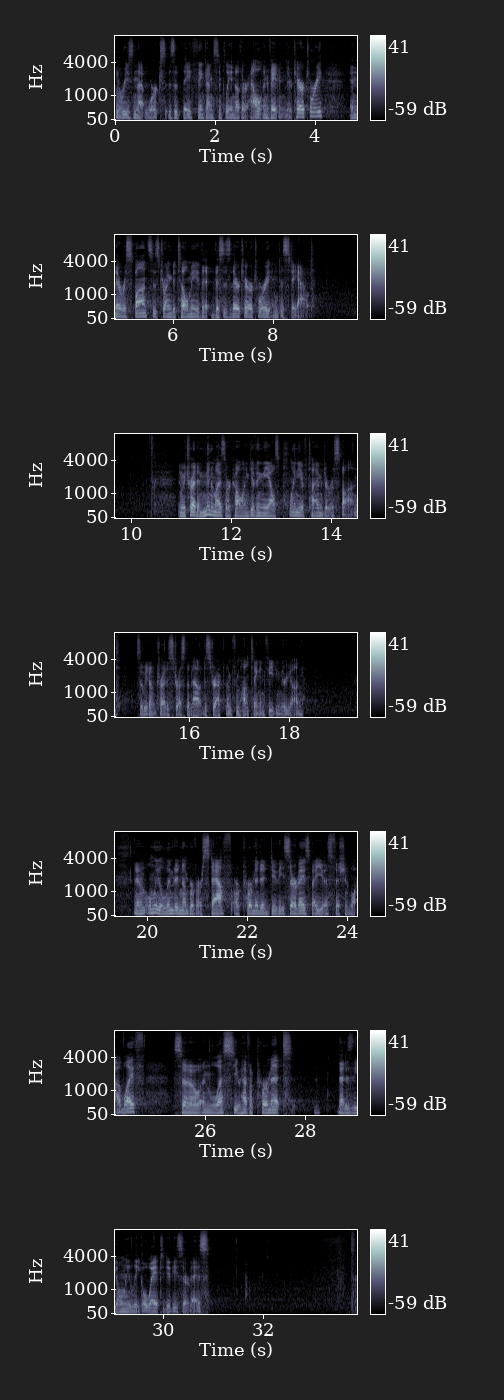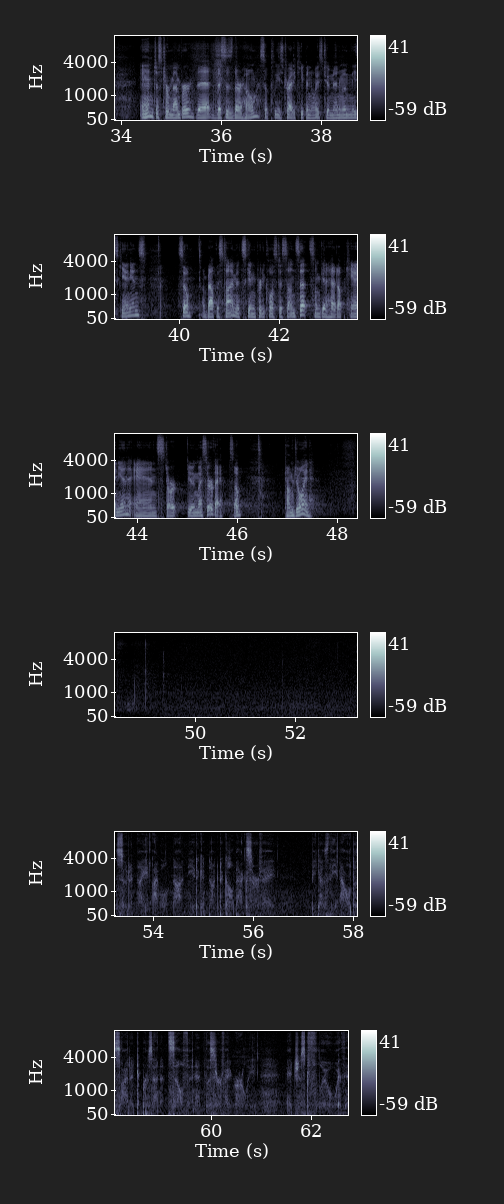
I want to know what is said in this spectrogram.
the reason that works is that they think I'm simply another owl invading their territory, and their response is trying to tell me that this is their territory and to stay out. And we try to minimize our calling, giving the owls plenty of time to respond, so we don't try to stress them out and distract them from hunting and feeding their young. And only a limited number of our staff are permitted to do these surveys by U.S. Fish and Wildlife. So unless you have a permit, that is the only legal way to do these surveys. And just to remember that this is their home, so please try to keep a noise to a minimum in these canyons. So about this time, it's getting pretty close to sunset, so I'm gonna head up canyon and start doing my survey. So come join. So tonight I will not need to conduct a callback survey because the owl decided to present itself end the survey early. It just flew within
